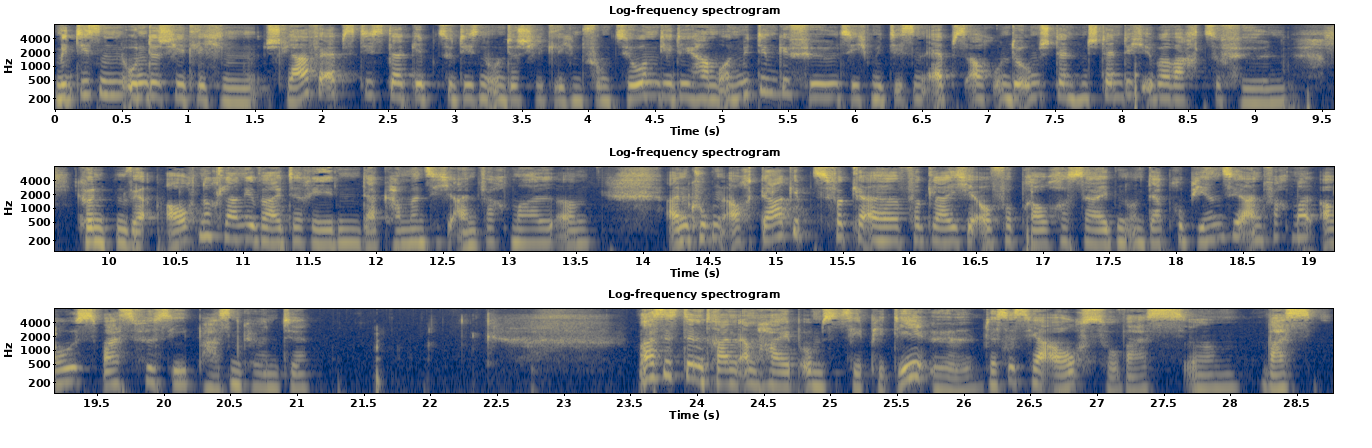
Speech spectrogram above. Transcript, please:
mit diesen unterschiedlichen Schlaf-Apps, die es da gibt, zu diesen unterschiedlichen Funktionen, die die haben und mit dem Gefühl, sich mit diesen Apps auch unter Umständen ständig überwacht zu fühlen, könnten wir auch noch lange weiterreden. Da kann man sich einfach mal ähm, angucken. Auch da gibt's Vergle äh, Vergleiche auf Verbraucherseiten und da probieren Sie einfach mal aus, was für Sie passen könnte. Was ist denn dran am Hype ums CPD-Öl? Das ist ja auch sowas, ähm, was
